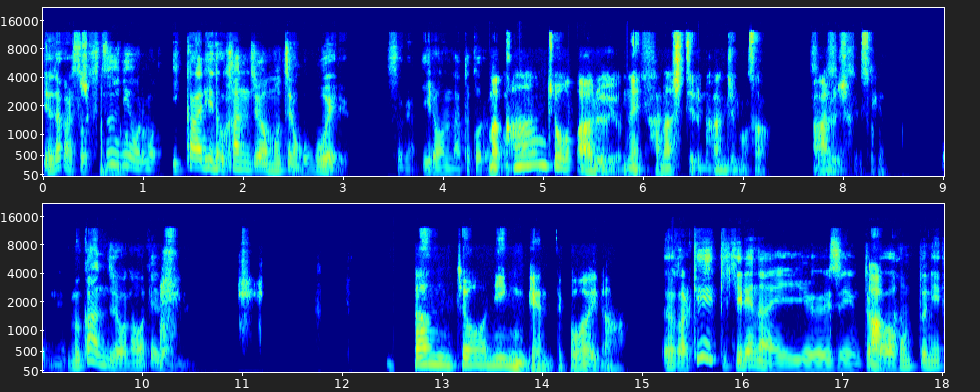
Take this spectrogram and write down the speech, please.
いや、だからそう、普通に俺も怒りの感情はもちろん覚えるよ。それはいろんなところまあ、で感情あるよね。話してる感じもさ、あるじゃん、それ。無感情なわけではない。感情人間って怖いな。だからケーキ切れない友人とかは本当に、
